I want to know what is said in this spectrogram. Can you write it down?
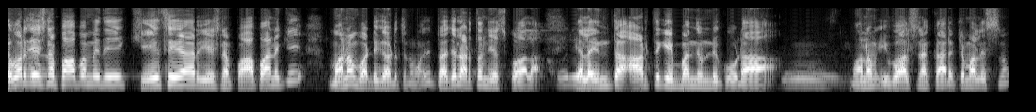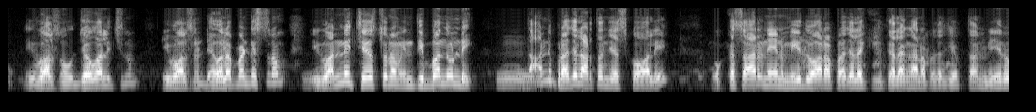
ఎవరు చేసిన పాపం ఇది? కేసీఆర్ చేసిన పాపానికి మనం వడ్డీ కడుతున్నాం అది ప్రజలు అర్థం చేసుకోవాలా? ఇలా ఇంత ఆర్థిక ఇబ్బంది ఉండి కూడా మనం ఇవ్వాల్సిన కార్యక్రమాలు ఇస్తున్నాం ఇవ్వాల్సిన ఉద్యోగాలు ఇచ్చినాం ఇవ్వాల్సిన డెవలప్మెంట్ ఇస్తున్నాం ఇవన్నీ చేస్తున్నాం. ఇంత ఇబ్బంది ఉండి దాన్ని ప్రజలు అర్థం చేసుకోవాలి. ఒక్కసారి నేను మీ ద్వారా ప్రజలకి తెలంగాణ ప్రజలకు చెప్తాను. మీరు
